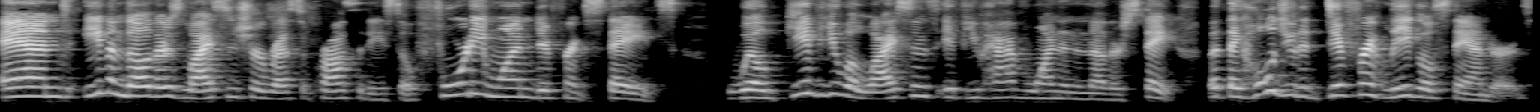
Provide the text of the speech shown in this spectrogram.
And even though there's licensure reciprocity, so 41 different states will give you a license if you have one in another state, but they hold you to different legal standards.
